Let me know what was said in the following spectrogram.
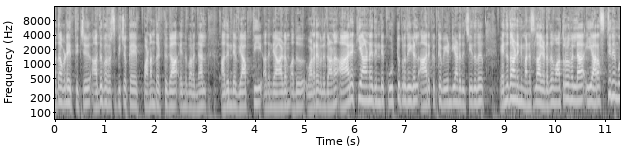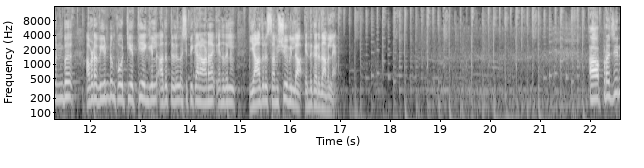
അത് അവിടെ എത്തിച്ച് അത് പ്രദർശിപ്പിച്ചൊക്കെ പണം തട്ടുക എന്ന് പറഞ്ഞാൽ അതിന്റെ വ്യാപ്തി അതിന്റെ ആഴം അത് വളരെ വലുതാണ്. ആരൊക്കെയാണ് ഇതിന്റെ കൂട്ടുപ്രതികൾ? ആർക്കൊക്കെ വേണ്ടിയാണ് ഇത് ചെയ്തത്? എന്നതാണ് ഇനി മനസ്സിലാകേണ്ടത്. മാത്രവുമല്ല ഈ അറസ്റ്റിന് മുൻപ് അവിടെ വീണ്ടും പോറ്റി എത്തിയെങ്കിൽ അത് തെളിവ് നശിപ്പിക്കാനാണ് എന്നതിൽ യാതൊരു സംശയവുമില്ല എന്ന് കരുതാമല്ലേ? പ്രജിൻ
